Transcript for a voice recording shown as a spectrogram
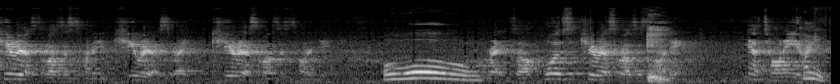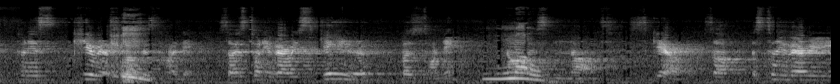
curious about this holiday. Curious, right? Curious about this holiday. Oh. Right. So who is curious about this holiday? Yeah, Tony. Tony. Tony is curious about this holiday. So is Tony very scared about this holiday? No. it's not scared. So is Tony very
